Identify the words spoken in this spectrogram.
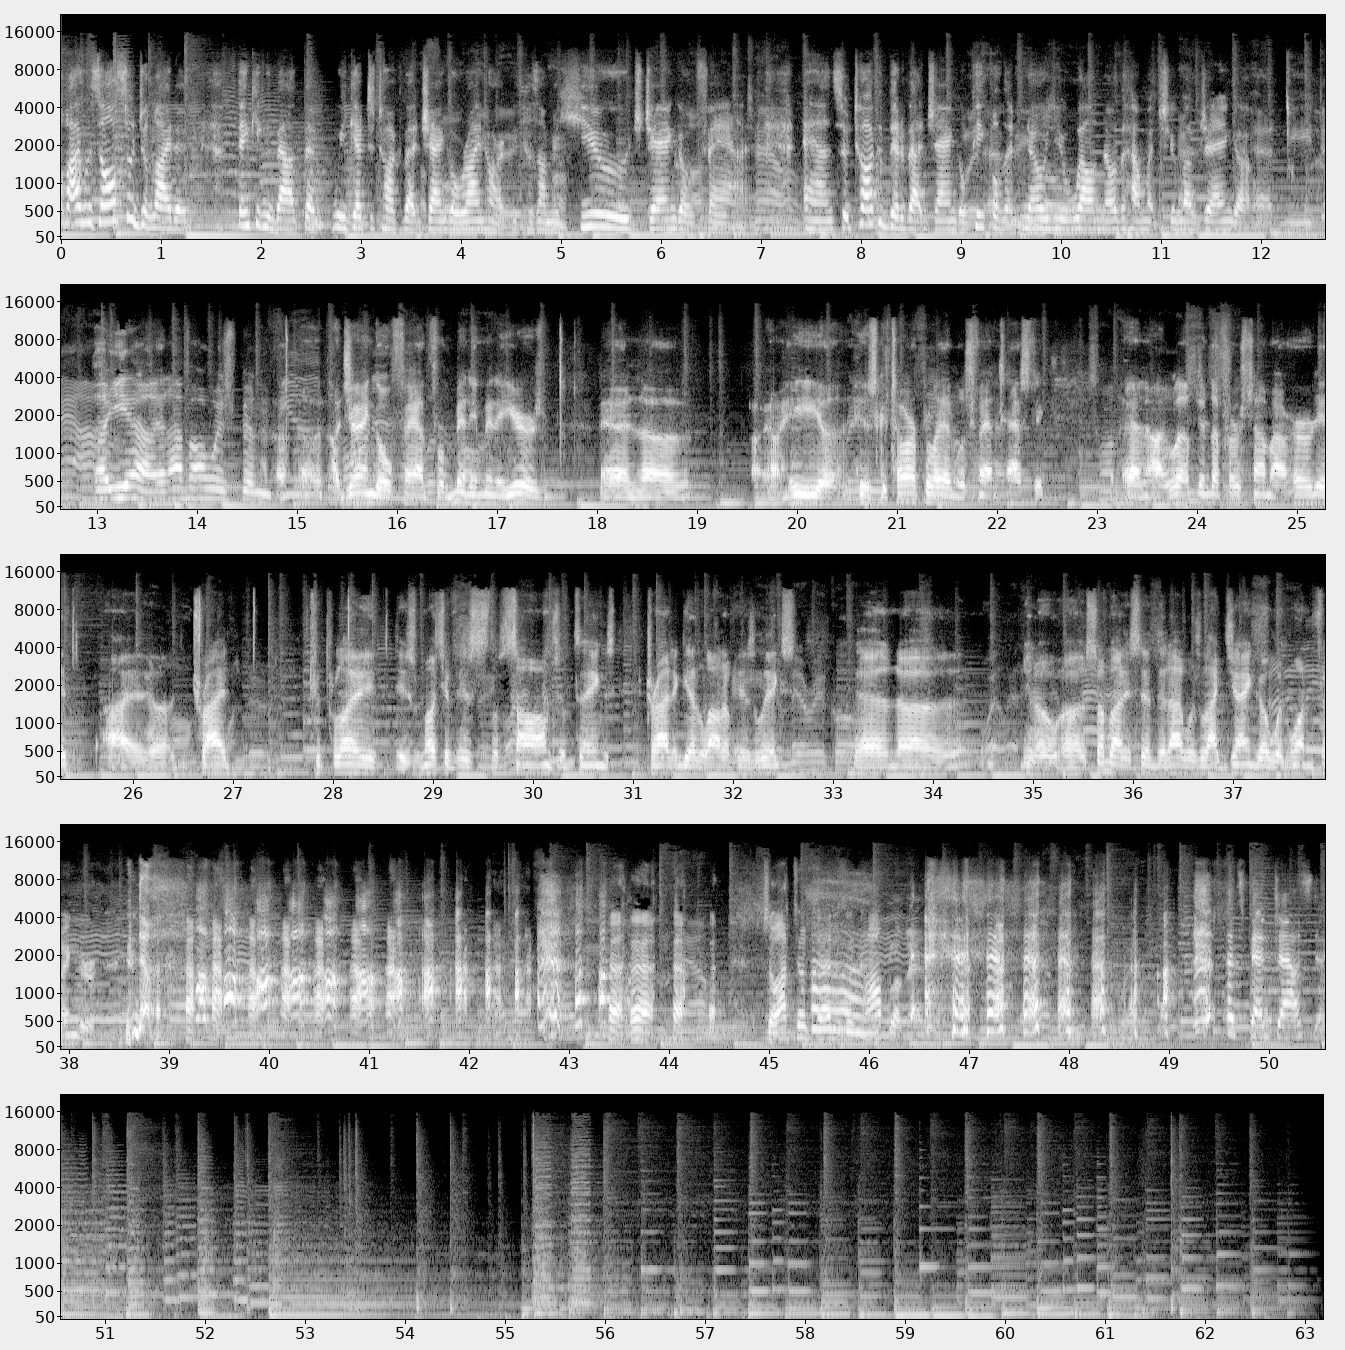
Well, I was also delighted thinking about that we get to talk about Django Reinhardt because I'm a huge Django fan. And so talk a bit about Django. People that know you well know how much you love Django. Uh, yeah, and I've always been a, a, a Django fan for many, many years. And uh, he, uh, his guitar playing was fantastic. And I loved him the first time I heard it. I uh, tried to play as much of his songs and things, try to get a lot of his licks. And, uh, you know, uh, somebody said that I was like Django with one finger. so I took that as a compliment. That's fantastic.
